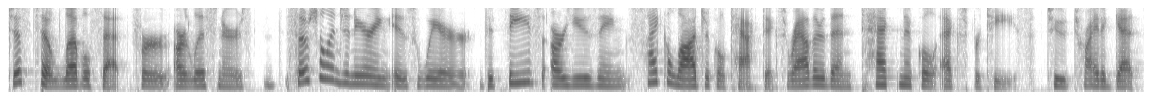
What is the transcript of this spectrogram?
just to level set for our listeners, social engineering is where the thieves are using psychological tactics rather than technical expertise to try to get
